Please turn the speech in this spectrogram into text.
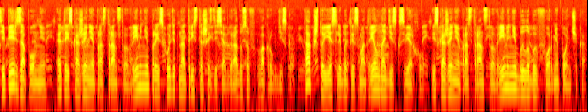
Теперь запомни, это искажение пространства-времени происходит на 360 градусов вокруг диска. Так что если бы ты смотрел на диск сверху, искажение пространства-времени было бы в форме пончика.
